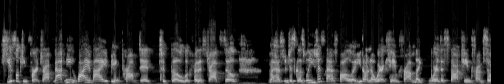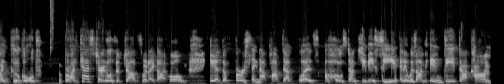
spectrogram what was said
he's looking for a job, not me. Why am I being prompted to go look for this job? So my husband just goes, Well, you just got to follow it. You don't know where it came from, like where this thought came from. So I Googled broadcast journalism jobs when I got home. And the first thing that popped up was a host on QVC, and it was on Indeed.com.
